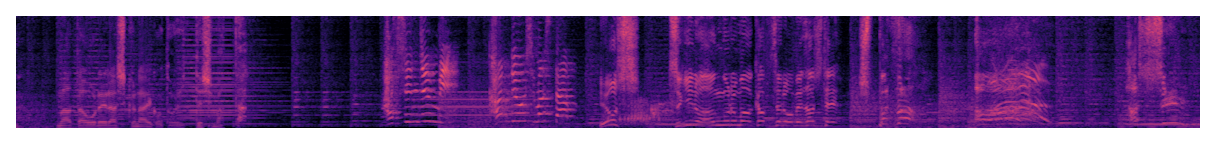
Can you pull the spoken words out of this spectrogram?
ー また俺らしくないことを言ってしまった。発進準備完了しました。よし次のアンゴルマーカプセルを目指して出発だ。ああ発進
